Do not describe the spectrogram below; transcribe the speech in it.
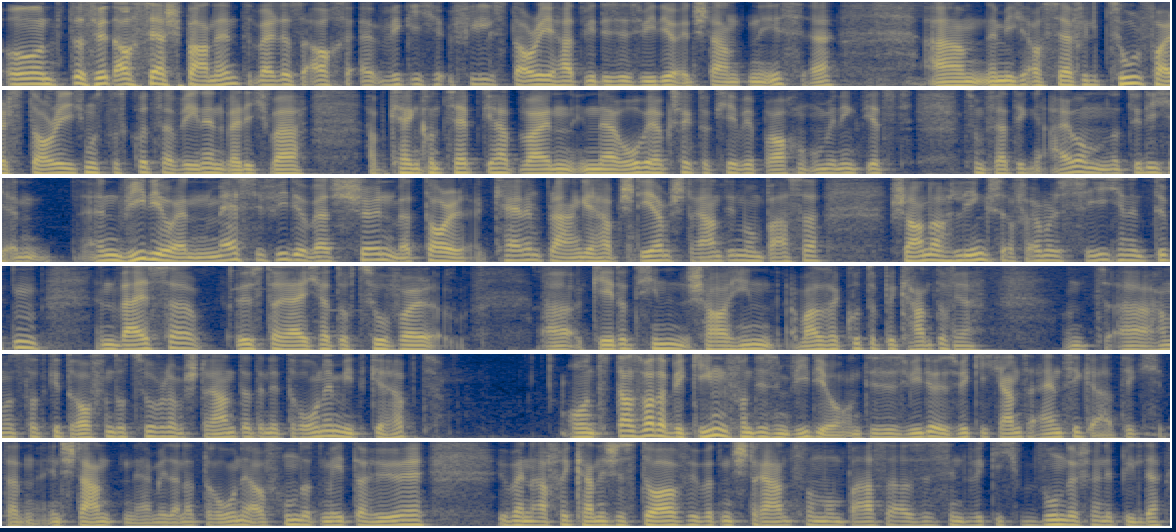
und das wird auch sehr spannend, weil das auch äh, wirklich viel Story hat, wie dieses Video entstanden ist. Ja. Ähm, nämlich auch sehr viel Zufallsstory. Ich muss das kurz erwähnen, weil ich war, habe kein Konzept gehabt, war in, in Nairobi, habe gesagt, okay, wir brauchen unbedingt jetzt zum fertigen Album natürlich ein, ein Video, ein massive Video, wäre schön, wäre toll. Keinen Plan gehabt, stehe am Strand in Mombasa, schaue nach links, auf einmal sehe ich einen Typen, ein weißer Österreicher durch Zufall, äh, gehe dorthin, schaue hin, war es ein guter Bekannter von mir und äh, haben uns dort getroffen, durch Zufall am Strand, der hat eine Drohne mitgehabt. Und das war der Beginn von diesem Video. Und dieses Video ist wirklich ganz einzigartig dann entstanden, ja, mit einer Drohne auf 100 Meter Höhe über ein afrikanisches Dorf, über den Strand von Mombasa. Also es sind wirklich wunderschöne Bilder.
